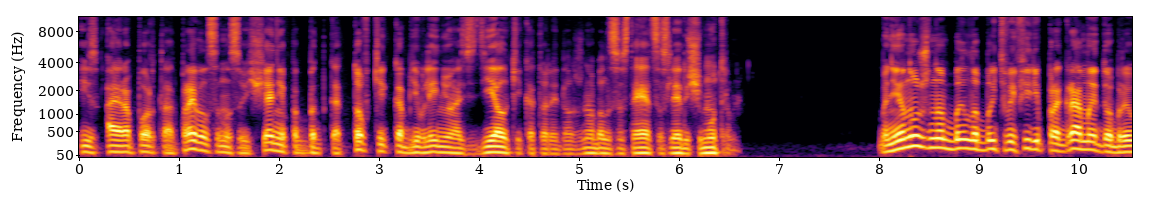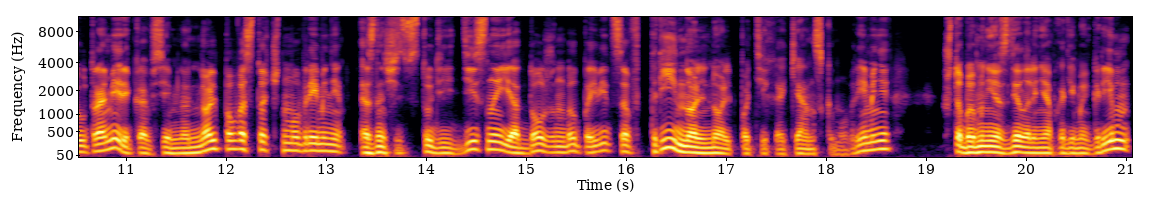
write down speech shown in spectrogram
из аэропорта отправился на совещание по подготовке к объявлению о сделке, которое должно было состояться следующим утром. Мне нужно было быть в эфире программы «Доброе утро, Америка» в 7.00 по восточному времени, а значит, в студии Дисней я должен был появиться в 3.00 по тихоокеанскому времени, чтобы мне сделали необходимый грим,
